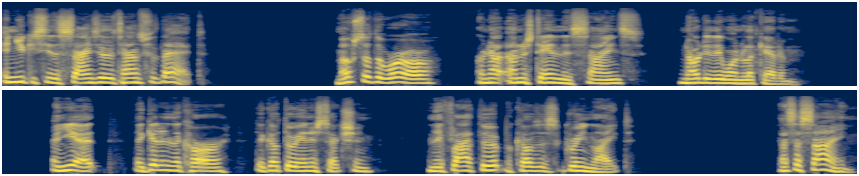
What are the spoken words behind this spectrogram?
and you can see the signs of the times for that. Most of the world are not understanding the signs, nor do they want to look at them. And yet, they get in the car, they go through an intersection, and they fly through it because it's a green light. That's a sign.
